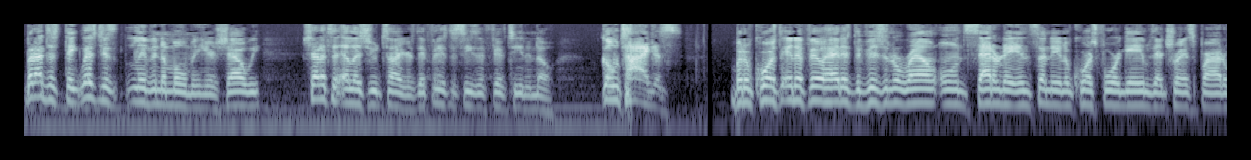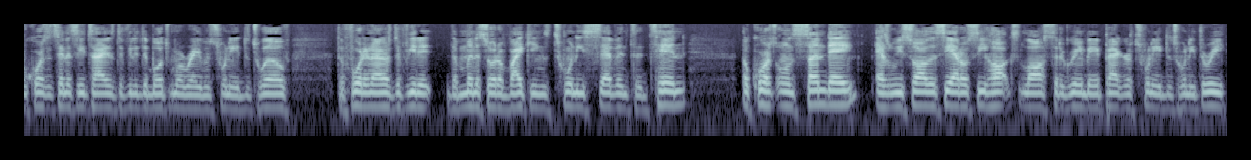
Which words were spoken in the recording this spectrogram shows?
But I just think let's just live in the moment here, shall we? Shout out to LSU Tigers. They finished the season 15 and 0. Go Tigers! But of course, the NFL had its divisional round on Saturday and Sunday, and of course, four games that transpired. Of course, the Tennessee Titans defeated the Baltimore Ravens 28 to 12. The 49ers defeated the Minnesota Vikings 27 to 10. Of course, on Sunday, as we saw, the Seattle Seahawks lost to the Green Bay Packers 28 to 23.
